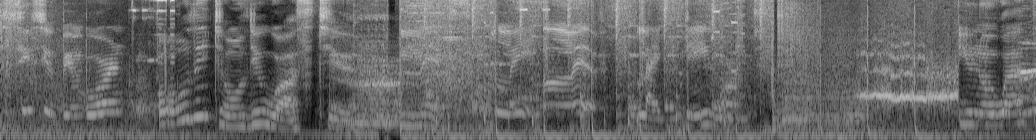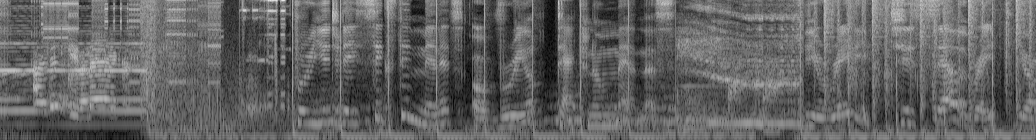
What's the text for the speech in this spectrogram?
Since you've been born, All they told you was to mix, play, live. like they want. You know what? I didn't give an X. For you today, 60 minutes of real techno madness. Be ready to celebrate your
